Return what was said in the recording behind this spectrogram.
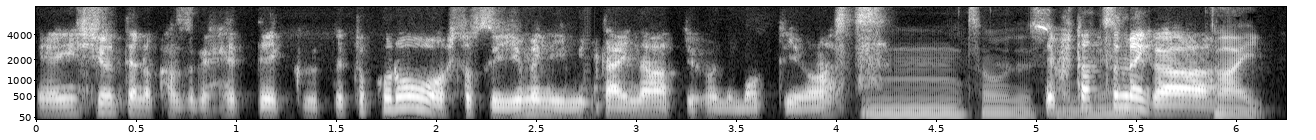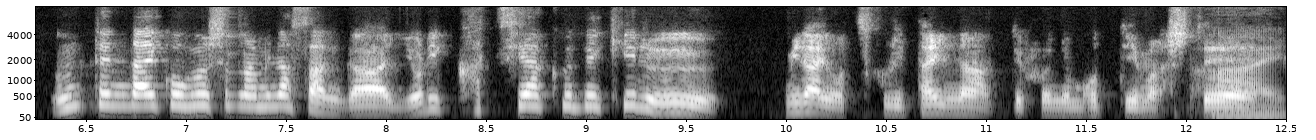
えー飲酒運転の数が減っていくってところを一つ夢に見たいなというふうに思っています。うんそうですね二つ目が、はい運転代行業者の皆さんがより活躍できる未来を作りたいなっていうふうに思っていまして、はい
